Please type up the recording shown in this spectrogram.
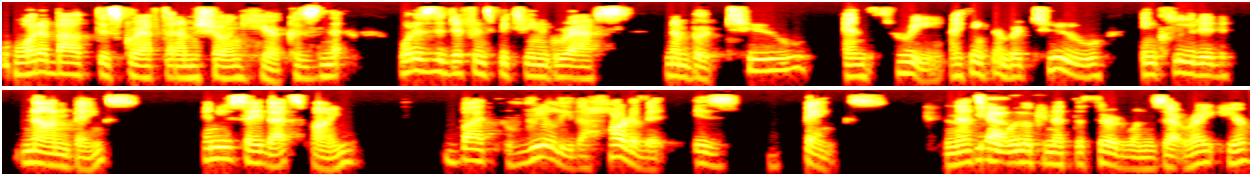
what about this graph that I'm showing here? Because what is the difference between graphs number two and three? I think number two included non-banks, and you say that's fine. But really, the heart of it is banks. And that's yeah, why we're looking at the third one. Is that right here?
